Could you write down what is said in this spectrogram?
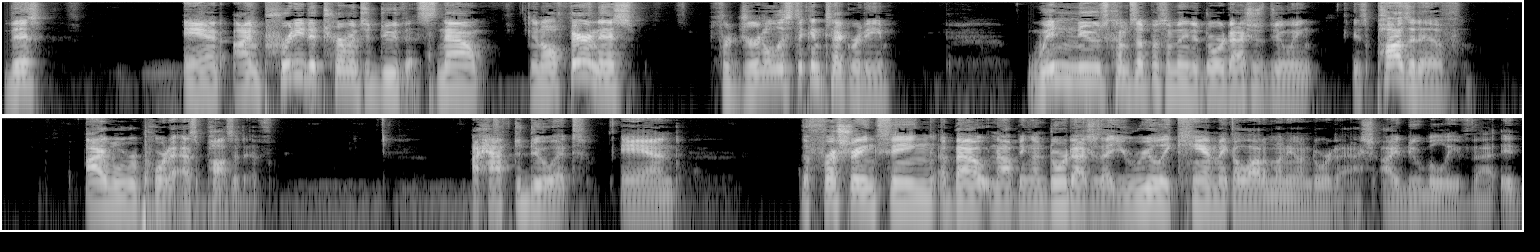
This, and I'm pretty determined to do this. Now, in all fairness, for journalistic integrity, when news comes up of something that DoorDash is doing is positive, I will report it as positive. I have to do it, and the frustrating thing about not being on DoorDash is that you really can make a lot of money on DoorDash. I do believe that. It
